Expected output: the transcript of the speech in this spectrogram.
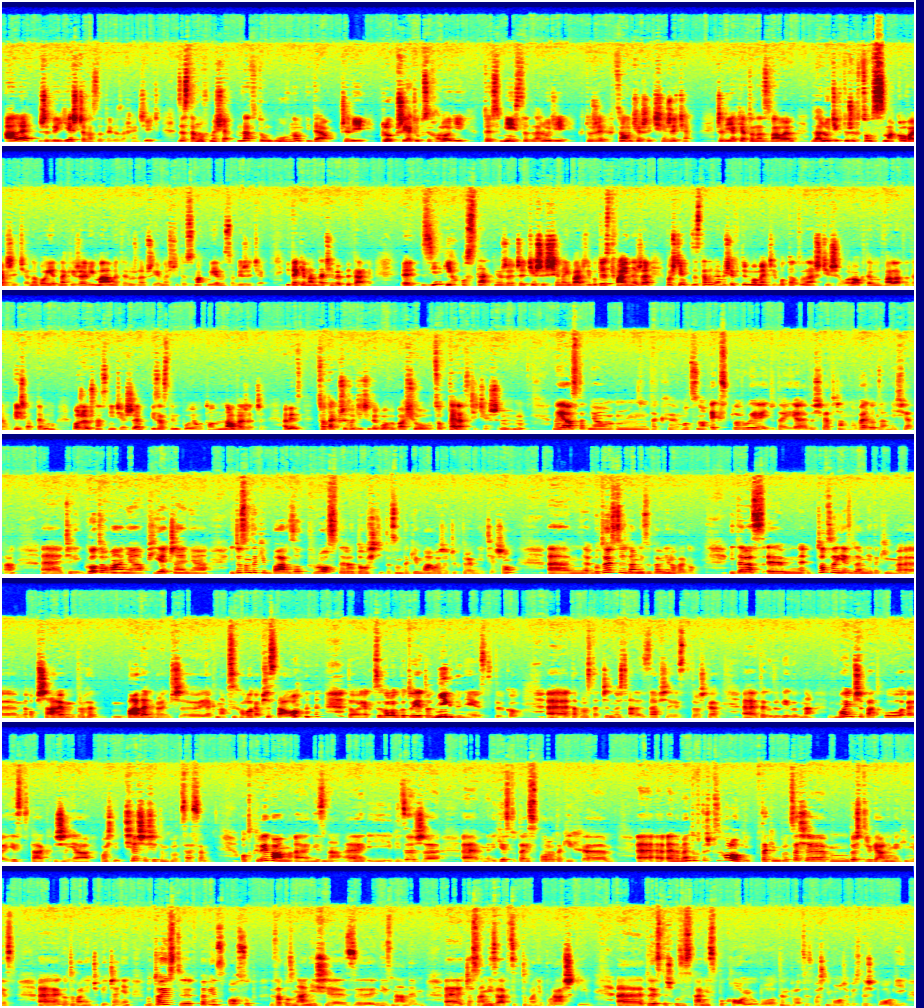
Ale żeby jeszcze Was do tego zachęcić, zastanówmy się nad tą główną ideą, czyli Klub Przyjaciół Psychologii to jest miejsce dla ludzi, którzy chcą cieszyć się życiem. Czyli jak ja to nazwałem, dla ludzi, którzy chcą smakować życie. No bo jednak jeżeli mamy te różne przyjemności, to smakujemy sobie życie. I takie mam dla Ciebie pytanie. E, Z jakich ostatnio rzeczy cieszysz się najbardziej? Bo to jest fajne, że właśnie zastanawiamy się w tym momencie, bo to, co nas cieszyło rok temu, dwa lata temu, pięć lat temu, może już nas nie cieszy i zastępują to nowe rzeczy. A więc co tak przychodzi Ci do głowy, Basiu, co teraz Cię cieszy? Mhm. No ja ostatnio mm, tak mocno eksploruję i tutaj e, doświadczam nowego dla mnie świata, czyli gotowania, pieczenia i to są takie bardzo proste radości, to są takie małe rzeczy, które mnie cieszą, bo to jest coś dla mnie zupełnie nowego. I teraz to, co jest dla mnie takim obszarem trochę badań, wręcz y, jak na psychologa przystało, to jak psycholog gotuje, to nigdy nie jest tylko e, ta prosta czynność, ale zawsze jest troszkę e, tego drugiego dna. W moim przypadku e, jest tak, że ja właśnie cieszę się tym procesem. Odkrywam e, nieznane i, widzę, że jest tutaj sporo takich e, elementów też psychologii w takim procesie mm, dość trywialnym, jakim jest gotowanie czy pieczenie, bo to jest y, w pewien sposób zapoznanie się z nieznanym, e, czasami zaakceptowanie porażki. E, to jest też uzyskanie spokoju, bo ten proces właśnie może być też błogi,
